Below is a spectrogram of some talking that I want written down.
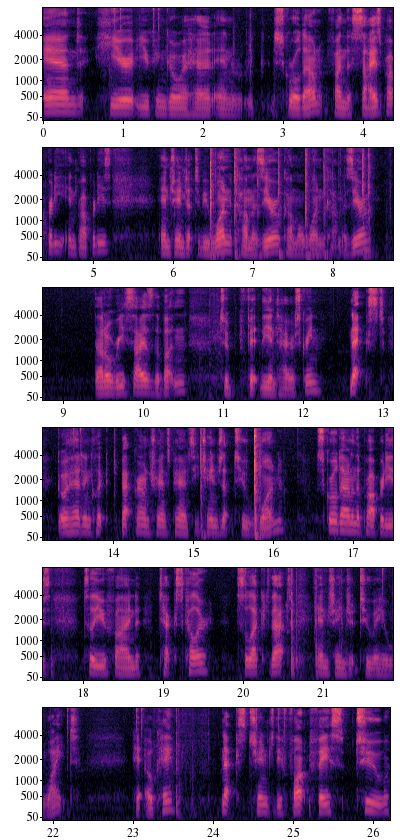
and here you can go ahead and scroll down, find the size property in properties, and change that to be 1, comma 0, comma 1, comma 0. That'll resize the button to fit the entire screen. Next, go ahead and click background transparency. Change that to 1. Scroll down in the properties till you find text color. Select that and change it to a white. Hit OK. Next, change the font face to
